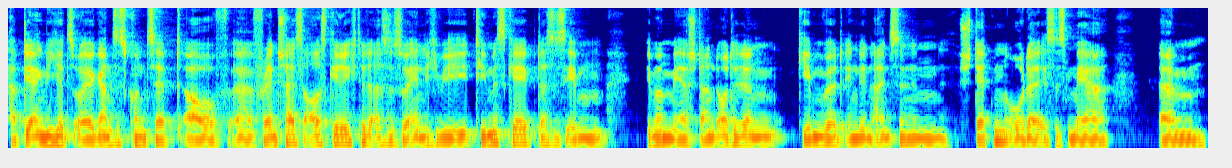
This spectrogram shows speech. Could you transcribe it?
Habt ihr eigentlich jetzt euer ganzes Konzept auf äh, Franchise ausgerichtet, also so ähnlich wie Team Escape, dass es eben immer mehr Standorte dann geben wird in den einzelnen Städten oder ist es mehr, ähm,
